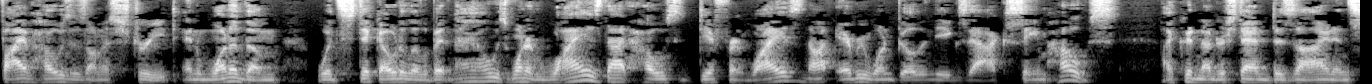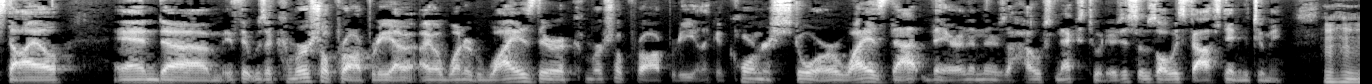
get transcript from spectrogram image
five houses on a street and one of them would stick out a little bit. And I always wondered, why is that house different? Why is not everyone building the exact same house? I couldn't understand design and style. And um, if it was a commercial property, I, I, wondered why is there a commercial property like a corner store? Why is that there? And then there's a house next to it. It just it was always fascinating to me. Mm-hmm.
